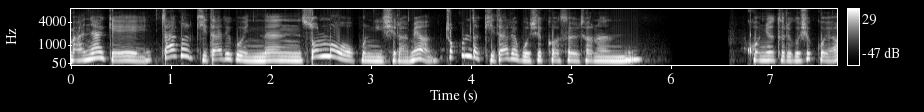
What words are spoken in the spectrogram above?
만약에 짝을 기다리고 있는 솔로 분이시라면 조금 더 기다려 보실 것을 저는 권유드리고 싶고요.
